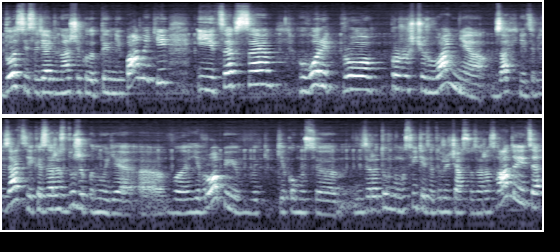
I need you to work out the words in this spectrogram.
досі сидять у нашій колективній пам'яті, і це все говорить про, про розчарування в західній цивілізації, яке зараз дуже панує е, в Європі, в якомусь е, літературному світі це дуже часто зараз згадується.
